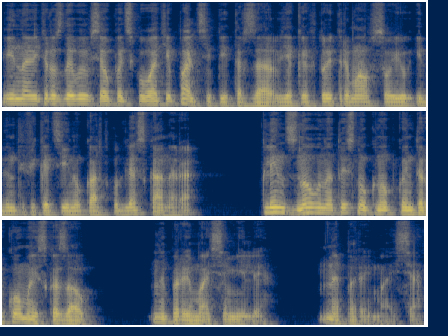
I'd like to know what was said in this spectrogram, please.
Він навіть роздивився опецькуваті пальці Пітерза, в яких той тримав свою ідентифікаційну картку для сканера. Клінт знову натиснув кнопку інтеркома і сказав Не переймайся, Мілі, не переймайся.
